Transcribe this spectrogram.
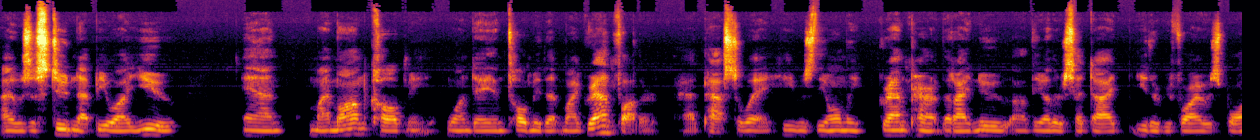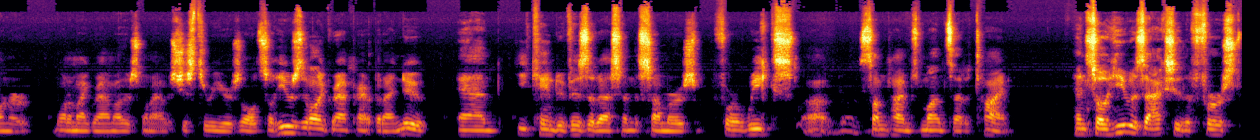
I was a student at BYU and my mom called me one day and told me that my grandfather had passed away. He was the only grandparent that I knew. Uh, the others had died either before I was born or one of my grandmothers when I was just three years old. So he was the only grandparent that I knew. And he came to visit us in the summers for weeks, uh, sometimes months at a time. And so he was actually the first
